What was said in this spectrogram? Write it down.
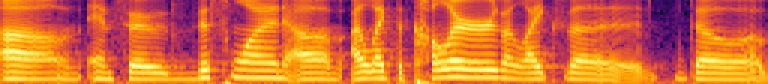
Um, and so this one, um, I like the colors. I like the the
